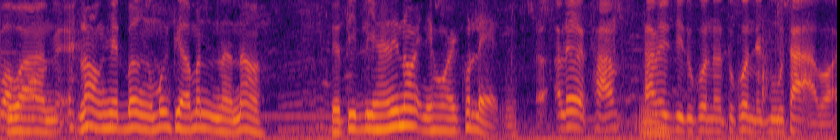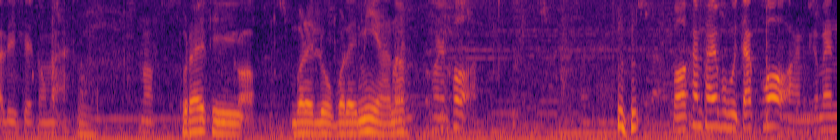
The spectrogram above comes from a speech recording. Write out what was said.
บอกกลัวบอกเลยลองเฮ็ดเบิ่งมึงเถื่อมันน่ะเนาะเดี๋ยวติดลีหานิดหน่อยนี่หอยคนแหลกนี่เอาเลยถามถามพี่ทุกคนเนอะทุกคนอยากบูชาบ่อลิเชตออกมาเนาะผู้ใดที่กรอ บบ่ได้ลูกบ่ได้เมียเนาะหอยข้อบอกขั้นไพ่บ่ฮู้จักพ่อหันก็แม่น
